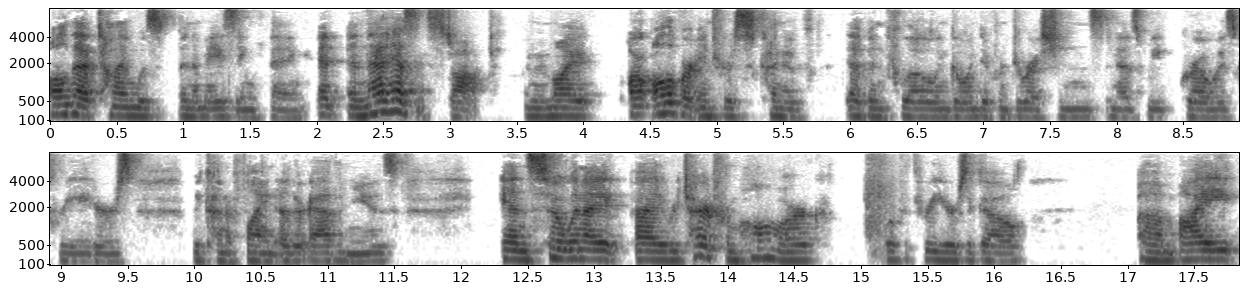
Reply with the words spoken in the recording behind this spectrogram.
all that time was an amazing thing and and that hasn't stopped. I mean my our, all of our interests kind of ebb and flow and go in different directions and as we grow as creators we kind of find other avenues. And so when i i retired from hallmark over three years ago um, i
